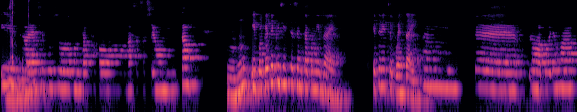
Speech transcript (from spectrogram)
y. Israel se puso en contacto con la asociación TAM. ¿Y por qué te quisiste sentar con Israel? ¿Qué te diste cuenta ahí? em, que los apoyos más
